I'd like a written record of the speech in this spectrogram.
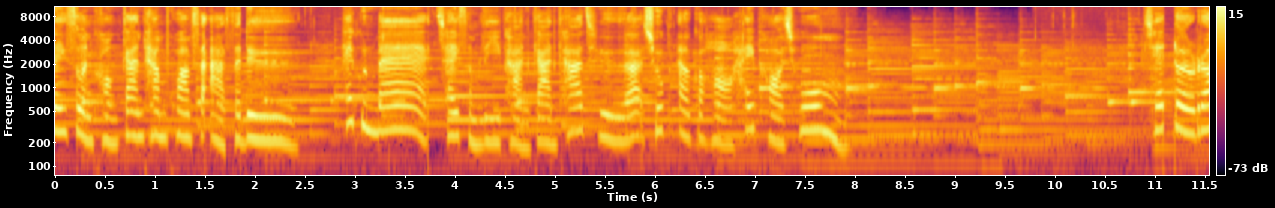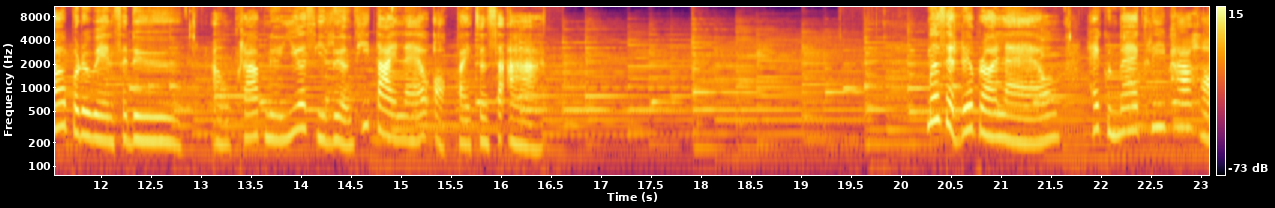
ในส่วนของการทำความสะอาดสะดือ ให้คุณแม่ใช้สำลีผ่านการฆ่าเชื้อชุบแอลกอฮอล์ให้พอชุ่ม เช็ดโดยรอบบริเวณสะดือ ราบเนื้อเยื่อสีเหลืองที่ตายแล้วออกไปจนสะอาด เมื่อเสร็จเรียบร้อยแล้ว ให้คุณแม่คลี่ผ้าห่อ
